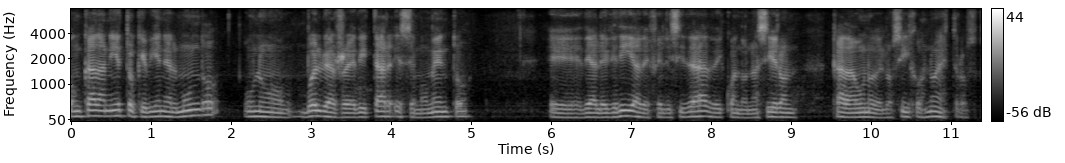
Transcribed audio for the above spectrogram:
con cada nieto que viene al mundo, uno vuelve a reeditar ese momento eh, de alegría, de felicidad, de cuando nacieron cada uno de los hijos nuestros.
